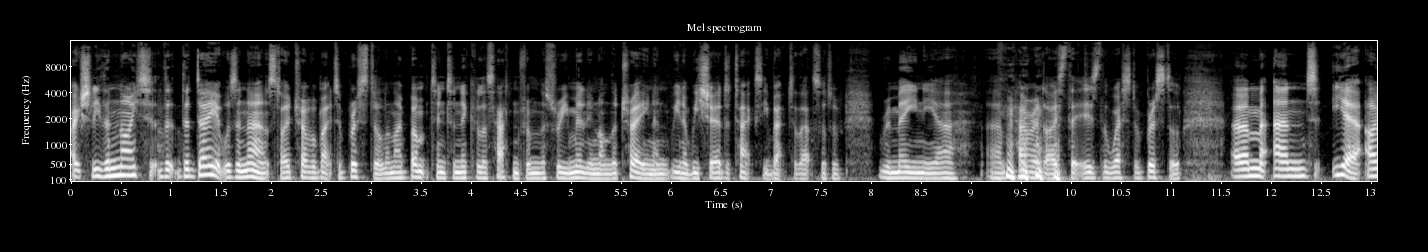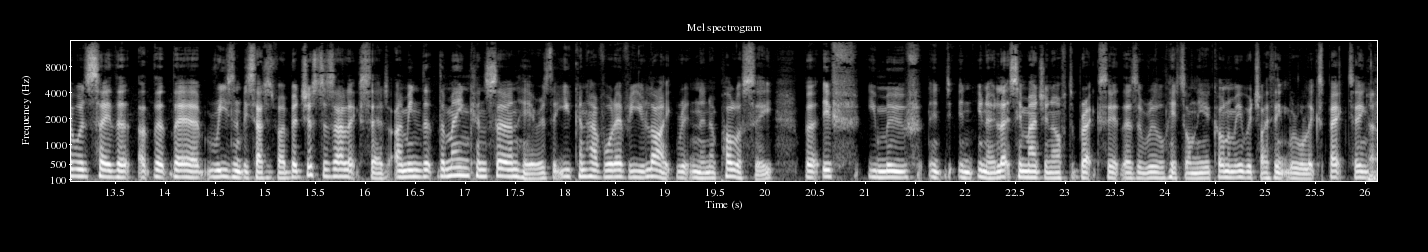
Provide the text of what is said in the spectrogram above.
Actually, the night, the, the day it was announced, I travelled back to Bristol and I bumped into Nicolas Hatton from the Three Million on the train, and, you know, we shared a taxi back to that sort of Romania um, paradise that is the west of Bristol. Um, and yeah, I would say that uh, that they're reasonably satisfied. But just as Alex said, I mean, the, the main concern here is that you can have whatever you like written in a policy, but if you move, in, in, you know, let's imagine after Brexit there's a real hit on the economy, which I think we're all expecting. Yeah.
